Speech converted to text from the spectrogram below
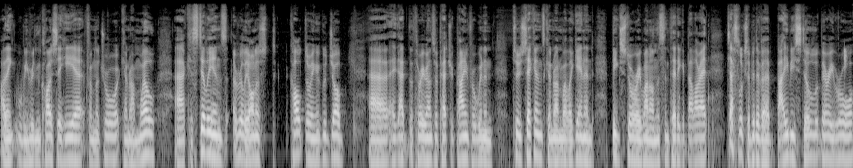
I think will be ridden closer here from the draw. It can run well. Uh, Castilian's a really honest colt doing a good job. Uh, had the three runs for Patrick Payne for a win in two seconds, can run well again, and big story one on the synthetic at Ballarat just looks a bit of a baby still, very raw.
